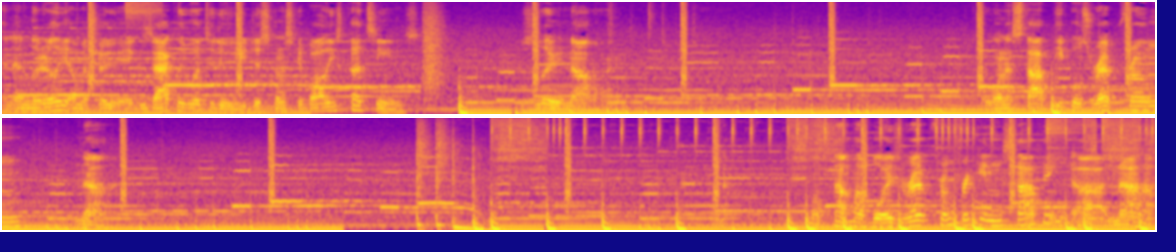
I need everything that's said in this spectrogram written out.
And then literally, I'm gonna show you exactly what to do. You're just gonna skip all these cutscenes. Literally not hard. You wanna stop people's rep from, nah. Don't stop my boy's rep from freaking stopping? Uh, nah.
